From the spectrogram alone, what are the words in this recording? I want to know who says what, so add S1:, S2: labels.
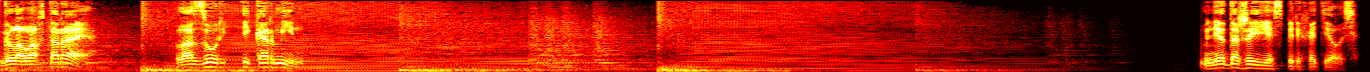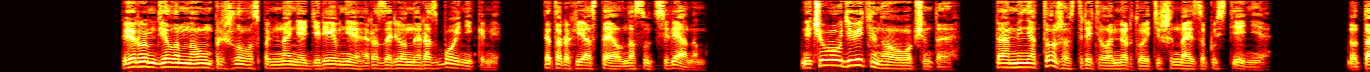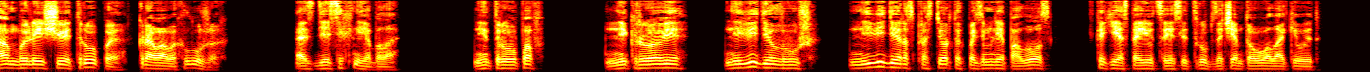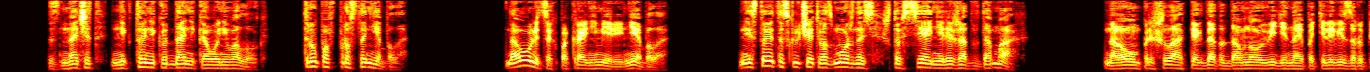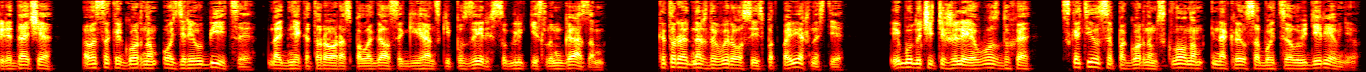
S1: Глава вторая. Лазурь и кармин. Мне даже есть перехотелось. Первым делом на ум пришло воспоминание о деревне, разоренной разбойниками, которых я оставил на суд селянам. Ничего удивительного, в общем-то. Там меня тоже встретила мертвая тишина и запустение. Но там были еще и трупы в кровавых лужах а здесь их не было. Ни трупов, ни крови, ни в виде луж, ни в виде распростертых по земле полос, какие остаются, если труп зачем-то уволакивают. Значит, никто никуда никого не волок. Трупов просто не было. На улицах, по крайней мере, не было. Не стоит исключать возможность, что все они лежат в домах. На ум пришла когда-то давно увиденная по телевизору передача о высокогорном озере Убийцы, на дне которого располагался гигантский пузырь с углекислым газом, который однажды вырвался из-под поверхности и, будучи тяжелее воздуха, скатился по горным склонам и накрыл собой целую деревню.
